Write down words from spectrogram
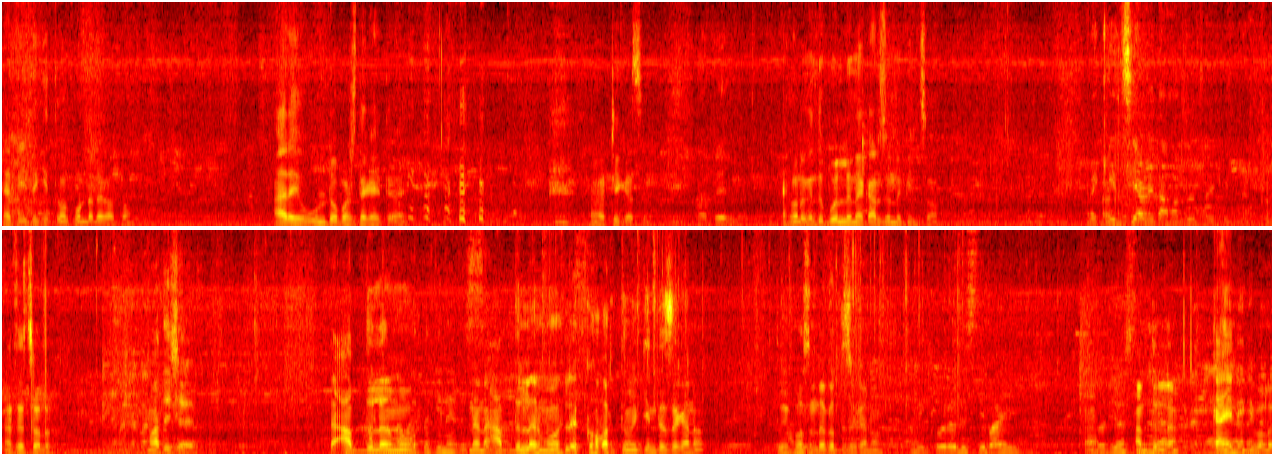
হ্যাপি দেখি তোমার ফোনটা দেখাও তো। আরে উল্টো পাশ দেখাইতে হয়। হ্যাঁ ঠিক আছে। এখনও কিন্তু বললে না কার জন্য কিনছো। কিনছি আমি তো আমার জন্য আচ্ছা চলো। মাদি সাহেব তা আবদুল্লাহর তো না না আবদুল্লাহর মোবাইলের কভার তুমি কিনতেছো কেন? তুমি পছন্দ করতেছো কেন? আমি করে দিচ্ছি ভাই। হ্যাঁ? আবদুল্লাহ কাহিনী কি বলো?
